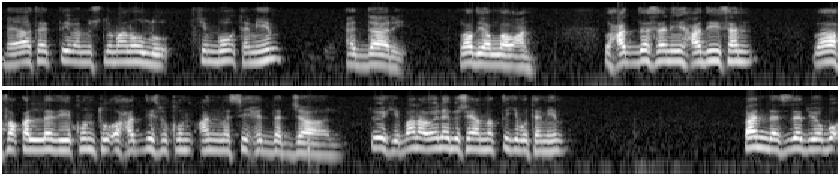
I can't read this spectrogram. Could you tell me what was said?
beyat etti ve Müslüman oldu. Kim bu? Temim Eddari radıyallahu anh. Ve haddeseni hadisen vâfakallezî kuntu uhaddisukum an mesihid deccal. Diyor ki bana öyle bir şey anlattı ki bu Temim. Ben de size diyor bu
